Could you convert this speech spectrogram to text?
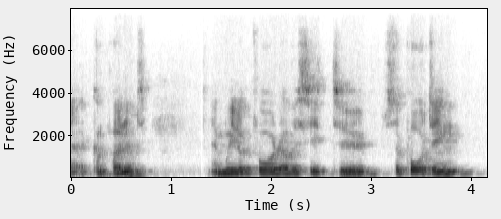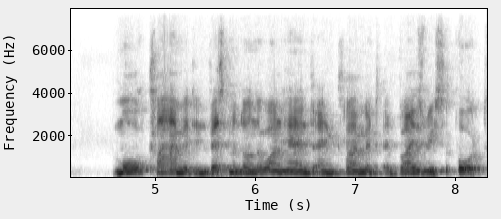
uh, component. And we look forward, obviously, to supporting more climate investment on the one hand and climate advisory support,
